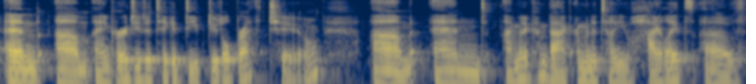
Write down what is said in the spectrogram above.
and um, I encourage you to take a deep doodle breath too. Um, and I'm gonna come back. I'm gonna tell you highlights of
